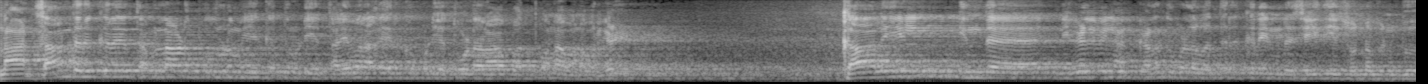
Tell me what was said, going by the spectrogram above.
நான் சார்ந்திருக்கிற தமிழ்நாடு பொதுவுடைமை இயக்கத்தினுடைய தலைவராக இருக்கக்கூடிய தோழரா பத்மநாபன் அவர்கள் காலையில் இந்த நிகழ்வில் நான் கலந்து கொள்ள வந்திருக்கிறேன் என்ற செய்தியை சொன்ன பின்பு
